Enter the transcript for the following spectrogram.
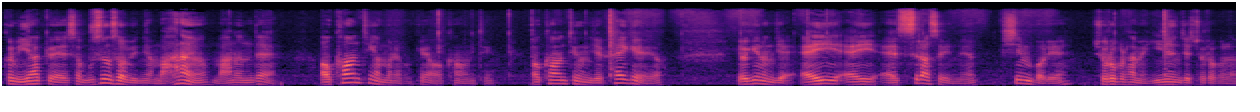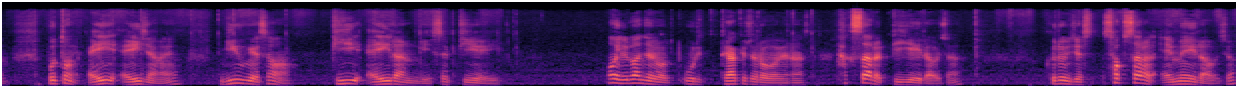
그럼 이 학교에서 무슨 수업이 있냐? 많아요. 많은데 어카운팅 한번 해볼게요. 어카운팅. 어카운팅은 이제 회계예요. 여기는 이제 AAS라 써 있네요. 심벌이 졸업을 하면 2년제 졸업을 하면 보통 AA잖아요. 미국에서 BA라는 게 있어요. BA. 어 일반적으로 우리 대학교 졸업하면 학사를 BA라고 하잖아. 그리고 이제 석사를 MA라고 하죠.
